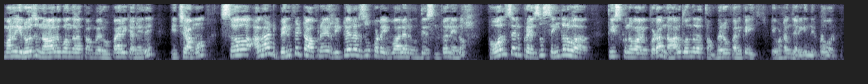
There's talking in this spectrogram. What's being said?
మనం ఈ రోజు నాలుగు వందల తొంభై రూపాయలకి అనేది ఇచ్చాము. సో అలాంటి బెనిఫిట్ ఆఫర్ రిటైలర్స్ కూడా ఇవ్వాలనే ఉద్దేశంతో నేను హోల్సేల్ ప్రైస్ సింగిల్ తీసుకున్న వాళ్ళకి కూడా నాలుగు వందల తొంభై రూపాయలకే ఇవ్వడం జరిగింది ఇప్పటి వరకు.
